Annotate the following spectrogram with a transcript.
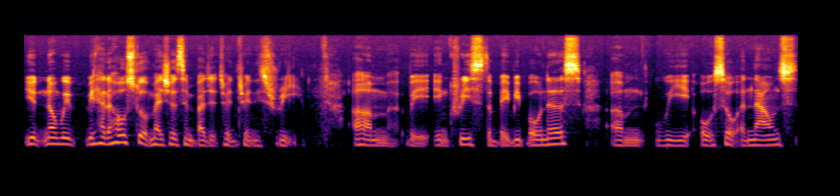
you know, we we had a whole slew of measures in budget 2023. Um, we increased the baby bonus. Um, we also announced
